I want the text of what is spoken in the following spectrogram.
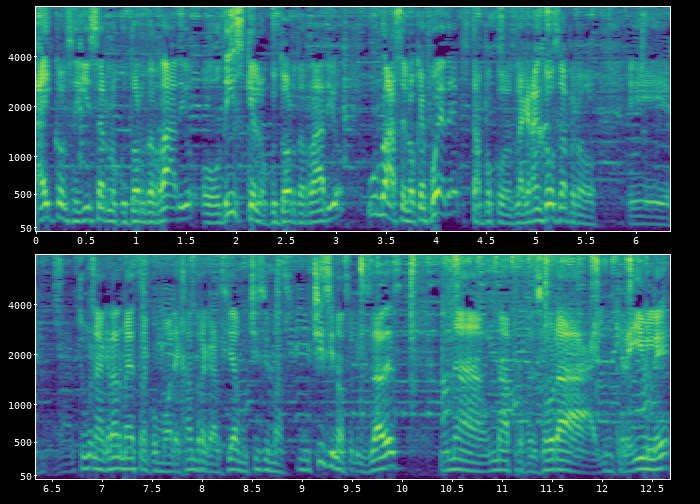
ahí conseguí ser locutor de radio o disque locutor de radio. Uno hace lo que puede, pues tampoco es la gran cosa, pero eh, tuve una gran maestra como Alejandra García. Muchísimas, muchísimas felicidades. Una, una profesora increíble.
